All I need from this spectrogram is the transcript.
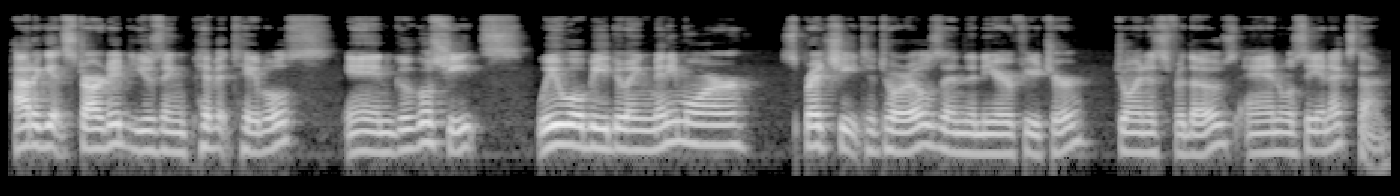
how to get started using pivot tables in Google Sheets. We will be doing many more spreadsheet tutorials in the near future. Join us for those, and we'll see you next time.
